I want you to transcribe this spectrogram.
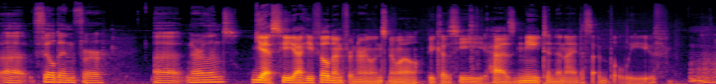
uh, filled in for uh, Nerlens? Yes, he yeah he filled in for Nerlens Noel because he has knee tendonitis, I believe. Mm-hmm.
